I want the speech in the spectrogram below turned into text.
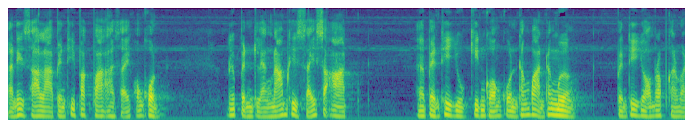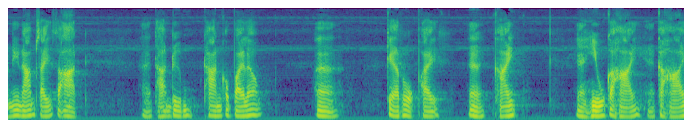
อันนี้ศาลาเป็นที่พักพาอาศัยของคน หรือเป็นแหล่งน้ำที่ใสสะอาด เป็นที่อยู่กินของคนทั้งบ้านทั้งเมือง เป็นที่ยอมรับกันวันนี้น้ำใสสะอาด ทานดื่มทานเข้าไปแล้วแก้โรคภัยหายหิวกระหายกระหาย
